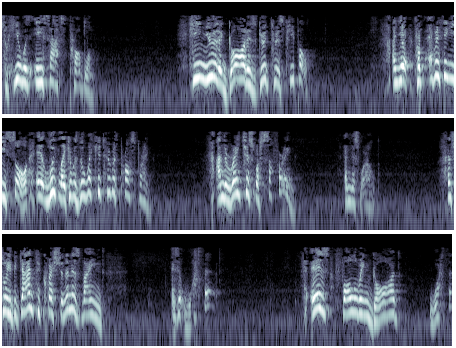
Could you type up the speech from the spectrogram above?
So here was Asaph's problem. He knew that God is good to his people. And yet, from everything he saw, it looked like it was the wicked who was prospering. And the righteous were suffering in this world. And so he began to question in his mind, is it worth it? Is following God worth it?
